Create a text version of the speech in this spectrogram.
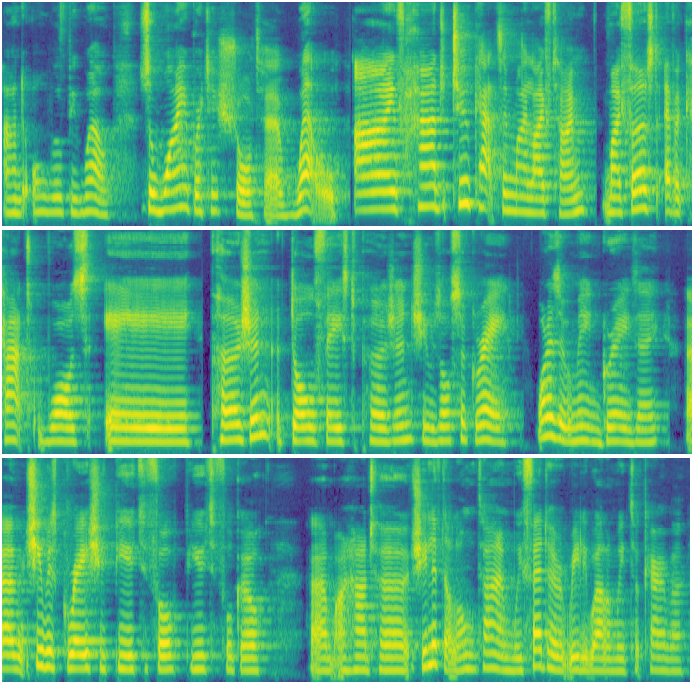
and all will be well. So why British Shorthair? Well, I've had two cats in my lifetime. My first ever cat was a Persian, a doll-faced Persian. She was also grey. What is it with me and greys, eh? Um, she was grey, she was beautiful, beautiful girl. Um, I had her, she lived a long time. We fed her really well and we took care of her.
